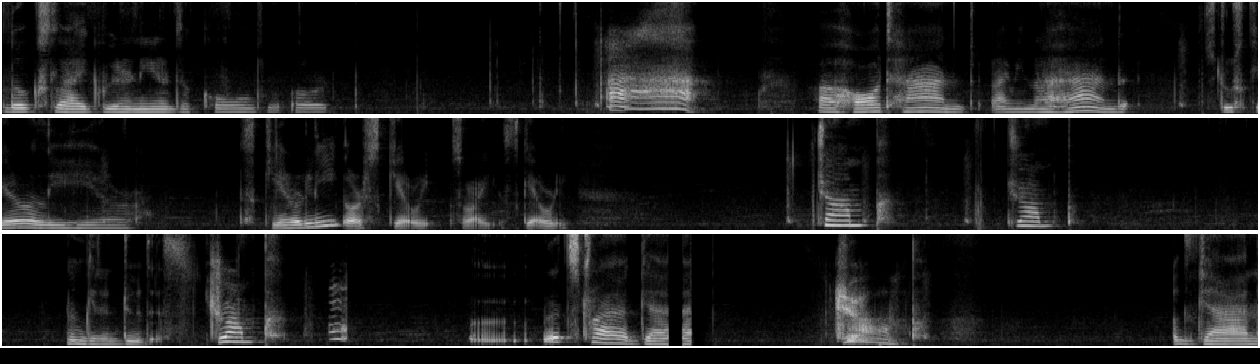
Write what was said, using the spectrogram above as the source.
Looks like we're near the cold earth. Ah! A hot hand. I mean, a hand. It's too scarily here. Scarily or scary? Sorry, scary. Jump. Jump. I'm gonna do this. Jump. Let's try again. Jump. Again.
